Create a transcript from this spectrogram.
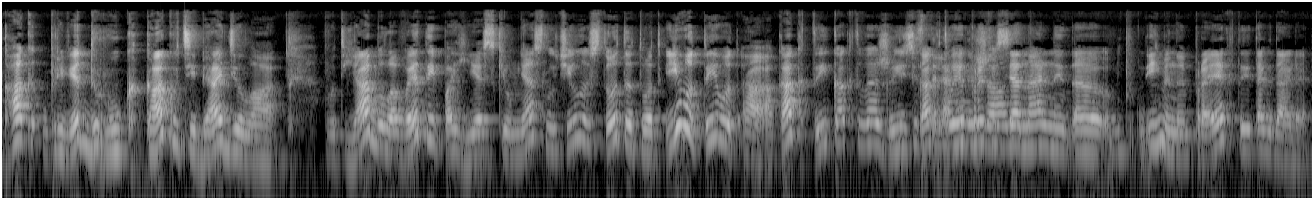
как «Привет, друг, как у тебя дела?» Вот я была в этой поездке, у меня случилось то-то, то-то. И вот ты вот, а, а как ты, как твоя жизнь, как твои профессиональные да, именно проекты и так далее.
